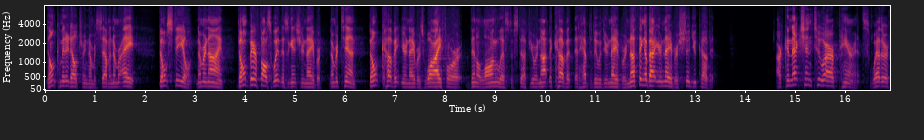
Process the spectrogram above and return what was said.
Don't commit adultery, number seven. Number eight, don't steal. Number nine, don't bear false witness against your neighbor. Number 10, don't covet your neighbor's wife, or then a long list of stuff you are not to covet that have to do with your neighbor. Nothing about your neighbor should you covet. Our connection to our parents, whether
